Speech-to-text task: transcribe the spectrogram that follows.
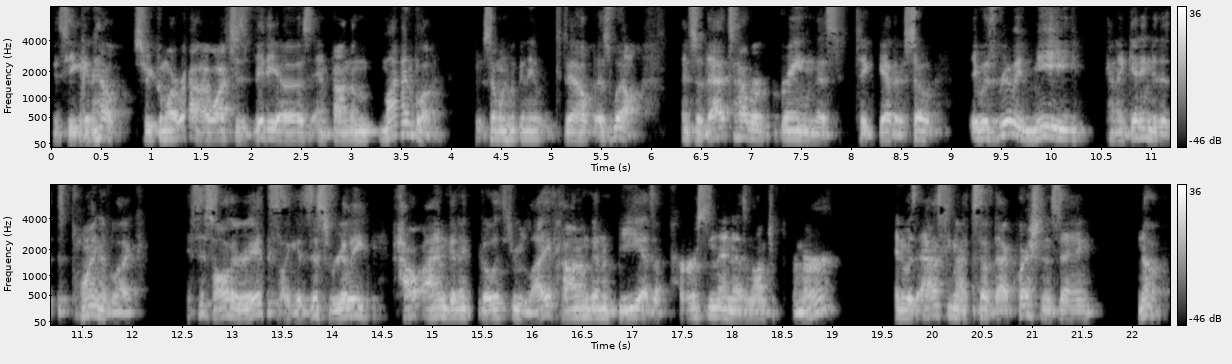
because he can help. Sri Kumar Rao, I watched his videos and found them mind blowing. Someone who can help as well. And so that's how we're bringing this together. So it was really me kind of getting to this point of like, is this all there is? Like, is this really how I'm going to go through life? How I'm going to be as a person and as an entrepreneur? And was asking myself that question and saying, no,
